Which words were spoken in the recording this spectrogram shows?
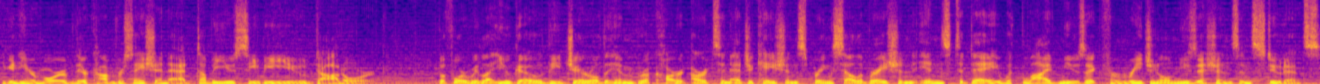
You can hear more of their conversation at WCBU.org. Before we let you go, the Gerald M. Brookhart Arts and Education Spring Celebration ends today with live music from regional musicians and students.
